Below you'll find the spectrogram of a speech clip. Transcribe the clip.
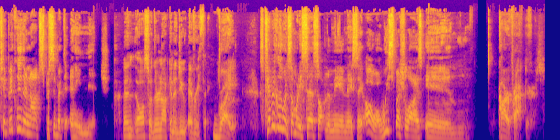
typically they're not specific to any niche. And also they're not going to do everything. Right. So typically when somebody says something to me and they say, "Oh, well we specialize in chiropractors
